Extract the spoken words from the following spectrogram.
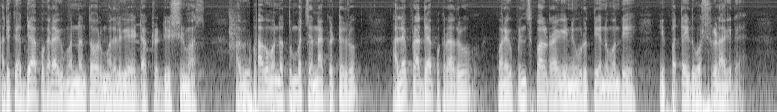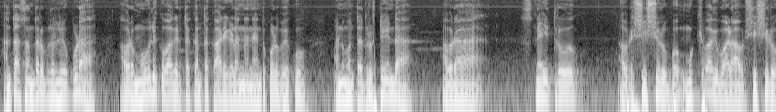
ಅದಕ್ಕೆ ಅಧ್ಯಾಪಕರಾಗಿ ಬಂದಂಥವ್ರು ಮೊದಲಿಗೆ ಡಾಕ್ಟರ್ ಡಿ ಶ್ರೀನಿವಾಸ್. ಆ ವಿಭಾಗವನ್ನು ತುಂಬ ಚೆನ್ನಾಗಿ ಕಟ್ಟಿದರು. ಅಲ್ಲೇ ಪ್ರಾಧ್ಯಾಪಕರಾದರು. ಕೊನೆಗೆ ಪ್ರಿನ್ಸಿಪಾಲ್ರಾಗಿ ನಿವೃತ್ತಿಯನ್ನು ಹೊಂದಿ ಇಪ್ಪತ್ತೈದು ವರ್ಷಗಳಾಗಿದೆ. ಅಂಥ ಸಂದರ್ಭದಲ್ಲಿಯೂ ಕೂಡ ಅವರ ಮೌಲಿಕವಾಗಿರ್ತಕ್ಕಂಥ ಕಾರ್ಯಗಳನ್ನು ನೆನೆದುಕೊಳ್ಬೇಕು ಅನ್ನುವಂಥ ದೃಷ್ಟಿಯಿಂದ ಅವರ ಸ್ನೇಹಿತರು, ಅವರ ಶಿಷ್ಯರು, ಬ ಮುಖ್ಯವಾಗಿ ಭಾಳ ಅವ್ರ ಶಿಷ್ಯರು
